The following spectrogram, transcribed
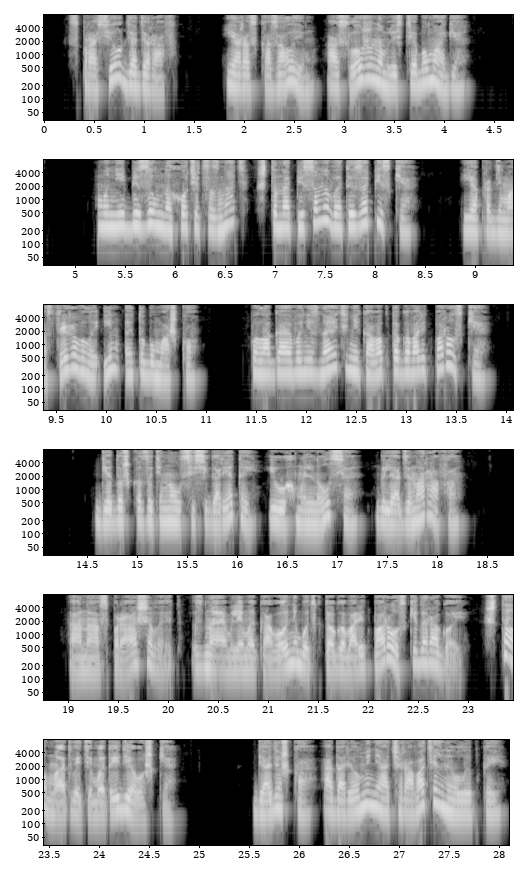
— спросил дядя Раф. Я рассказала им о сложенном листе бумаги. «Мне безумно хочется знать, что написано в этой записке». Я продемонстрировала им эту бумажку. «Полагаю, вы не знаете никого, кто говорит по-русски?» Дедушка затянулся сигаретой и ухмыльнулся, глядя на Рафа. «Она спрашивает, знаем ли мы кого-нибудь, кто говорит по-русски, дорогой. Что мы ответим этой девушке?» Дядюшка одарил меня очаровательной улыбкой.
